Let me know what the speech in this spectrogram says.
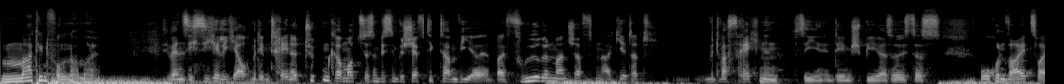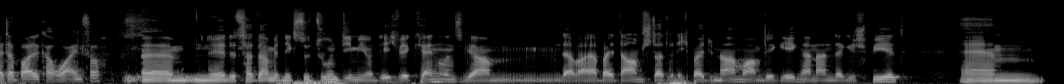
Martin Funk nochmal. Sie werden sich sicherlich auch mit dem Trainer Typen Gramotzes ein bisschen beschäftigt haben, wie er bei früheren Mannschaften agiert hat. Mit was rechnen Sie in dem Spiel? Also ist das hoch und weit, zweiter Ball, Karo einfach? Ähm, nee, das hat damit nichts zu tun. Dimi und ich, wir kennen uns. Wir haben, da war er bei Darmstadt und ich bei Dynamo, haben wir gegeneinander gespielt. Ähm,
